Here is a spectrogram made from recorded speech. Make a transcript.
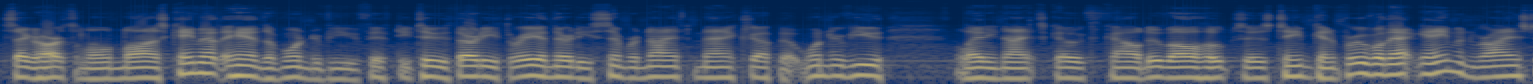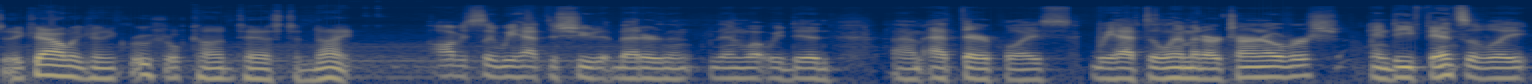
Sacred Heart's lone loss came at the hands of Wonderview 52-33 in their December 9th matchup at Wonderview. Lady Knights coach Kyle Duval hopes his team can improve on that game and rise to the challenge in a crucial contest tonight. Obviously, we have to shoot it better than, than what we did um, at their place. We have to limit our turnovers, and defensively,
